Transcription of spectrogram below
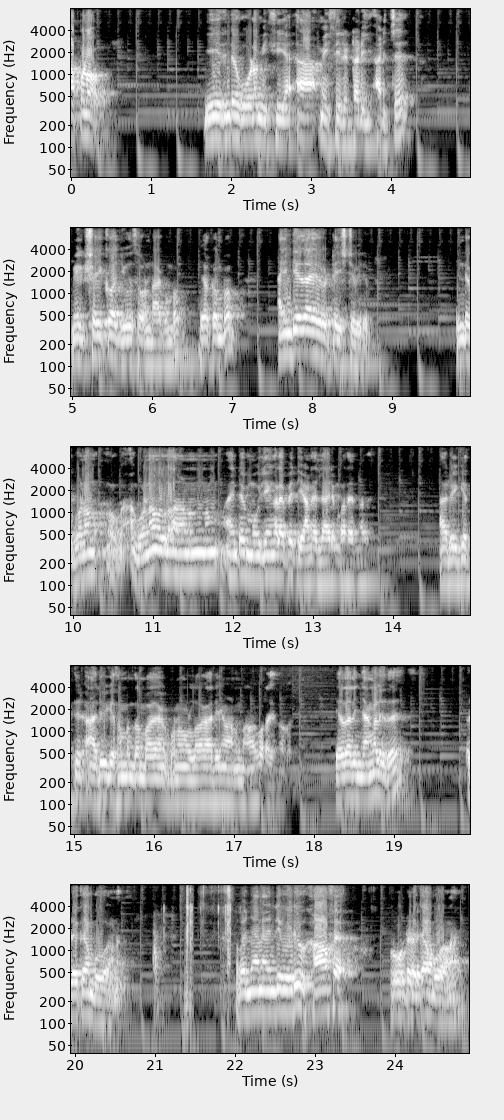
ആപ്പിളോ ഈ ഇതിന്റെ കൂടെ മിക്സ് ചെയ്യാൻ ആ മിക്സിയിലിട്ട് അടി അടിച്ച് മിൽക്ക് ഷേക്കോ ജ്യൂസോ ഉണ്ടാക്കുമ്പോൾ ചേർക്കുമ്പോൾ അതിന്റേതായ ഒരു ടേസ്റ്റ് വരും. ഇതിന്റെ ഗുണം ഗുണമുള്ളതാണെന്നും അതിന്റെ മൂല്യങ്ങളെ പറ്റിയാണ് എല്ലാവരും പറയുന്നത്. ആരോഗ്യത്തിൽ ആരോഗ്യ സംബന്ധമായ ഗുണമുള്ള കാര്യമാണെന്നാണ് പറയുന്നത്. ഏതായാലും ഞങ്ങളിത് എടുക്കാൻ പോവുകയാണ് അപ്പോൾ ഞാൻ അതിന്റെ ഒരു ഹാഫ് ഫ്രൂട്ട് എടുക്കാൻ പോവാണ്.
